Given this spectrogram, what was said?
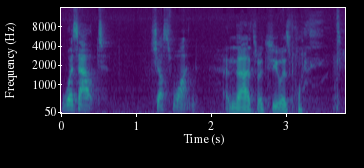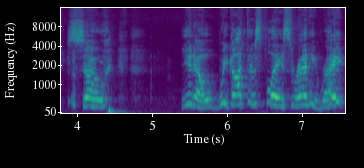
was out. Just one. And that's what she was pointing to. So, you know, we got this place ready, right?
